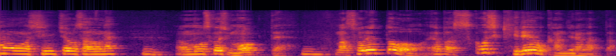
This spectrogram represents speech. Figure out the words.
辺あの慎重さをね、うん。もう少し持って、うん。まあ、それとやっぱ少しキレを感じなかった、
